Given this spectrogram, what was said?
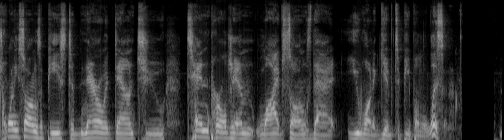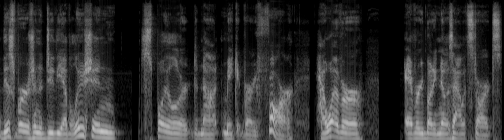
20 songs apiece to narrow it down to 10 Pearl Jam live songs that you want to give to people to listen. This version of Do the Evolution, spoiler, did not make it very far. However, everybody knows how it starts.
